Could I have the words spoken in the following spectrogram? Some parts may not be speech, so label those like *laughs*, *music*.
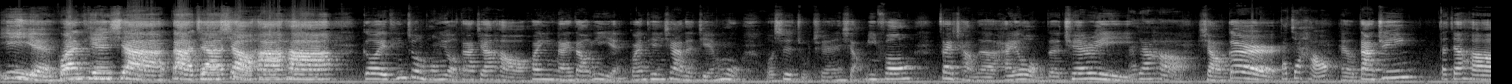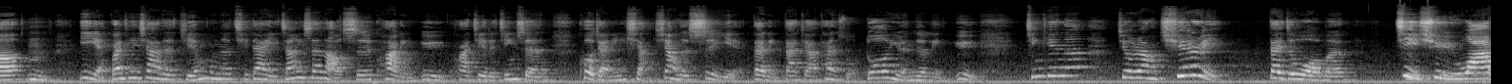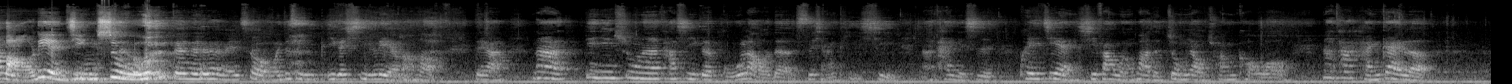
易眼观天下，大家笑哈哈。各位听众朋友，大家好，欢迎来到《一眼观天下》的节目，我是主持人小蜜蜂，在场的还有我们的 Cherry，大家好；小个儿，大家好；还有大军，大家好。嗯，《一眼观天下》的节目呢，期待以张医生老师跨领域、跨界的精神，扩展您想象的视野，带领大家探索多元的领域。今天呢，就让 Cherry 带着我们。继续挖宝炼金术，*laughs* 对对对，没错，我们就是一一个系列嘛，哈，对啊。那炼金术呢，它是一个古老的思想体系，然后它也是窥见西方文化的重要窗口哦。那它涵盖了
